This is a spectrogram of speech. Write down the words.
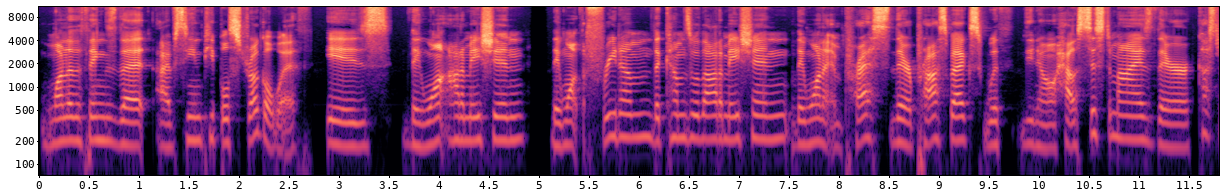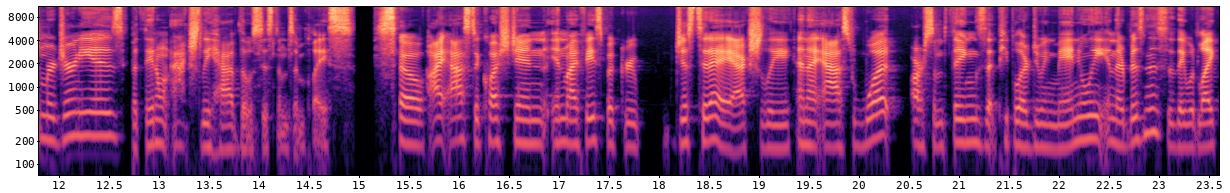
one of the things that I've seen people struggle with is they want automation. They want the freedom that comes with automation. They want to impress their prospects with, you know, how systemized their customer journey is, but they don't actually have those systems in place. So I asked a question in my Facebook group just today, actually, and I asked, what are some things that people are doing manually in their business that they would like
